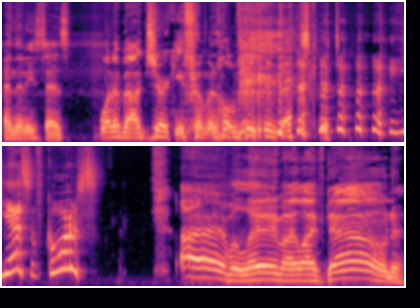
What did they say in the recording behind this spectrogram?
and then he says, "What about jerky from an old wicker basket?" yes, of course. I will lay my life down.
